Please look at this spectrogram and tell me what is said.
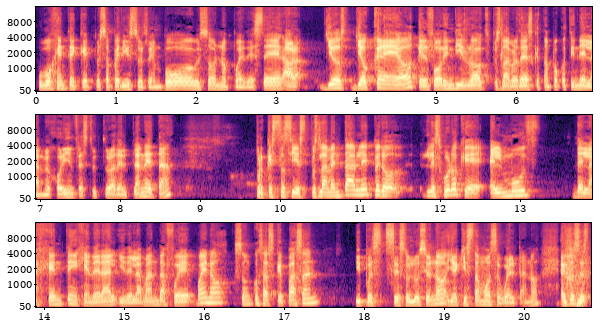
hubo gente que empezó a pedir su reembolso, no puede ser. Ahora, yo, yo creo que el foro Indie Rocks, pues la verdad es que tampoco tiene la mejor infraestructura del planeta, porque esto sí es pues lamentable, pero les juro que el mood de la gente en general y de la banda fue, bueno, son cosas que pasan y pues se solucionó y aquí estamos de vuelta, ¿no? Entonces,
